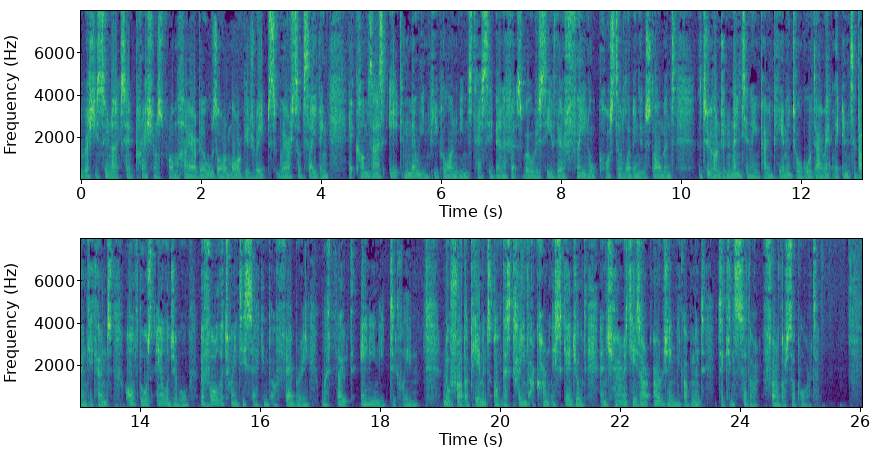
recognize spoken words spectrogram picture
Rishi Sunak said pressures from higher bills or mortgage rates were subsiding. It comes as 8 million people on means tested benefits will receive their final cost of living instalment. The £299 payment will go directly into bank accounts of those eligible before the 22nd of February without any need to claim. No further payments of this kind are currently scheduled and charities are urging the government to consider further support.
